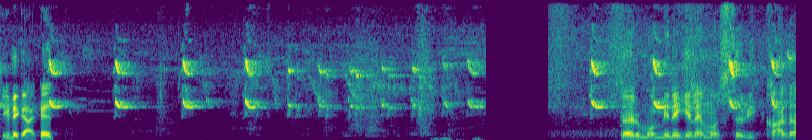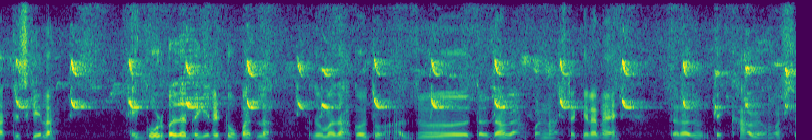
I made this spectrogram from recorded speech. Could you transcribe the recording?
तिकडे काका आहेत. तर मम्मीने केलाय मस्त मी काल रात्रीच केला. एक गोड पदार्थ केला टोपातला. तर तुम्हाला दाखवतो. आज तर जाऊया. आपण नाश्ता केला नाही. तर अजून ते खाव्या मस्त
